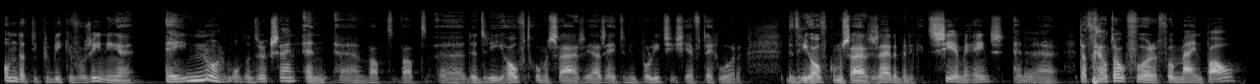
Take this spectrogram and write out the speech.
Omdat die publieke voorzieningen enorm onder druk zijn. En eh, wat, wat eh, de drie hoofdcommissarissen, ja, ze heten nu politiechef tegenwoordig. De drie hoofdcommissarissen zeiden, daar ben ik het zeer mee eens. En Ja. eh, dat geldt ook voor, voor mijn Paul.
